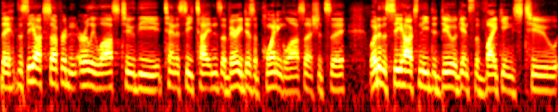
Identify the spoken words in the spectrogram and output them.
they, the Seahawks suffered an early loss to the Tennessee Titans, a very disappointing loss, I should say. What do the Seahawks need to do against the Vikings to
